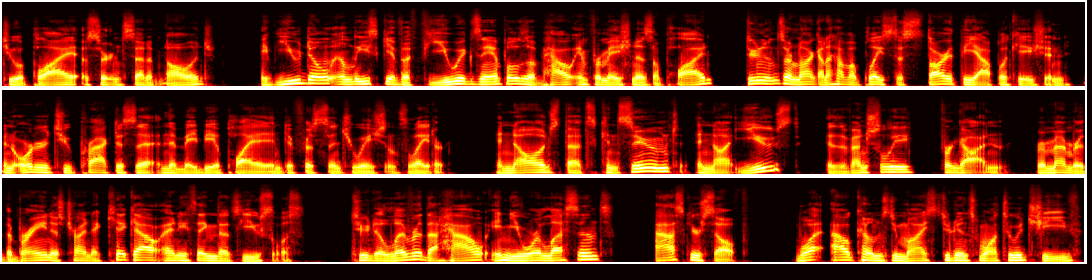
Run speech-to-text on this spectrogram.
to apply a certain set of knowledge, if you don't at least give a few examples of how information is applied, students are not going to have a place to start the application in order to practice it and then maybe apply it in different situations later. And knowledge that's consumed and not used is eventually forgotten. Remember, the brain is trying to kick out anything that's useless. To deliver the how in your lessons, ask yourself, what outcomes do my students want to achieve?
